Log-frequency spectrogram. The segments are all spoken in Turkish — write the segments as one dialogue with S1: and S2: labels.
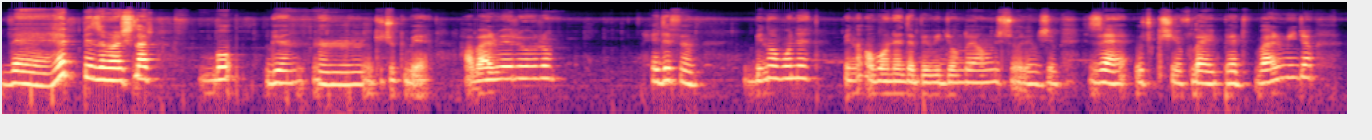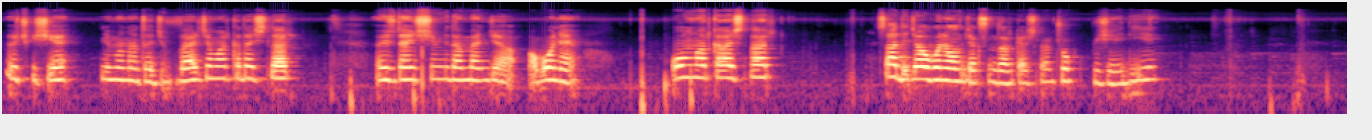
S1: Ve hepinize arkadaşlar bugün küçük bir haber veriyorum. Hedefim 1000 abone. 1000 abone de bir videomda yanlış söylemişim. Size 3 kişiye fly pet vermeyeceğim. 3 kişiye limonatacı vereceğim arkadaşlar. O yüzden şimdiden bence abone olun arkadaşlar. Sadece abone olacaksınız arkadaşlar. Çok bir şey değil.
